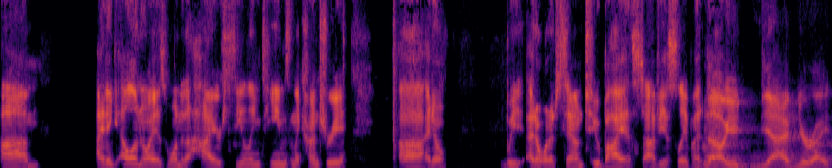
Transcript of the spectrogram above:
um, I think Illinois is one of the higher ceiling teams in the country. Uh, I don't we I don't want to sound too biased, obviously, but no, you yeah, you're right.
